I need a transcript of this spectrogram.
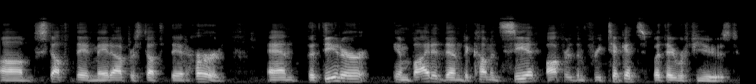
um, stuff that they had made up or stuff that they had heard. And the theater invited them to come and see it, offered them free tickets, but they refused.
